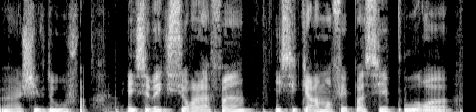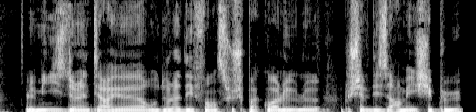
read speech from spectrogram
un chiffre de ouf. Et c'est vrai que sur la fin, il s'est carrément fait passer pour euh, le ministre de l'Intérieur ou de la Défense ou je sais pas quoi, le, le, le chef des armées, je sais plus.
